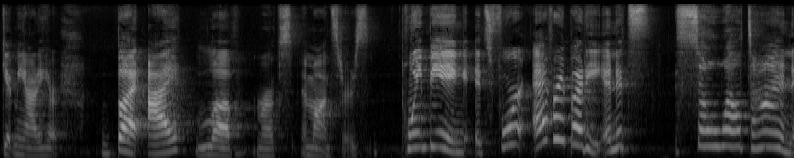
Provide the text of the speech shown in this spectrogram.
get me out of here. But I love Mirths and Monsters. Point being, it's for everybody, and it's so well done.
